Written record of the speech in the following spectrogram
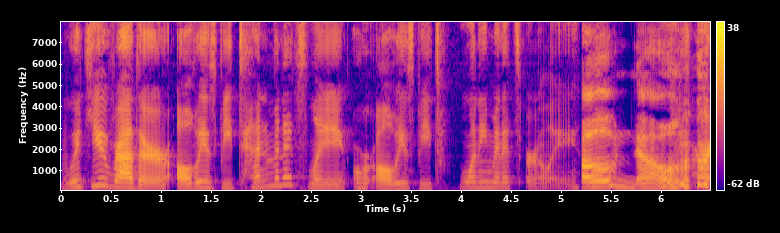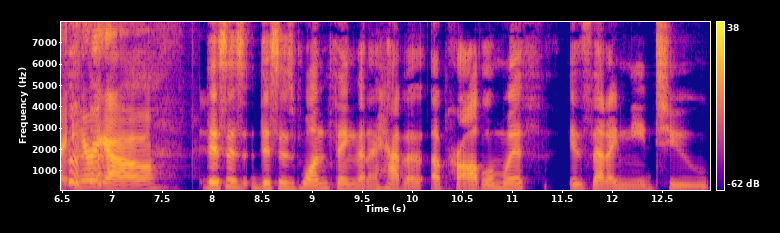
Would you rather always be 10 minutes late or always be 20 minutes early? Oh no. All right, here we go. This is this is one thing that I have a, a problem with is that I need to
